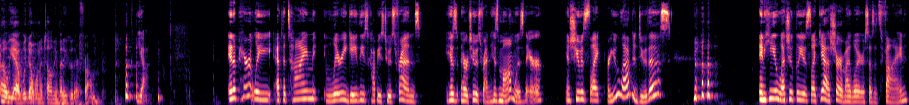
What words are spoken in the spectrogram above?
Oh yeah, we don't want to tell anybody who they're from. yeah. And apparently at the time Larry gave these copies to his friends, his or to his friend, his mom was there and she was like, "Are you allowed to do this?" And he allegedly is like, yeah, sure, my lawyer says it's fine.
